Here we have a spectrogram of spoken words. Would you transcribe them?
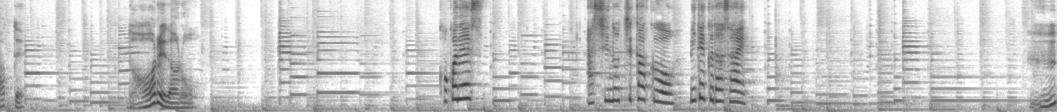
はて。誰だろう。ここです。足の近くを見てください。ん？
